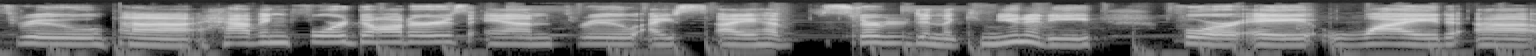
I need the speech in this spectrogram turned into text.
through uh, having four daughters, and through I, I have served in the community for a wide uh,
